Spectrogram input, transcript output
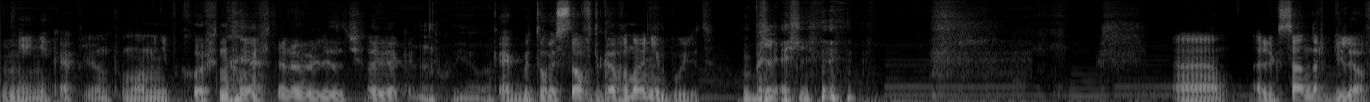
Не, ни капли, он, по-моему, не похож на второго железного человека. Ну, хуёво. Как бы твой софт говно не будет. Блять. А, Александр Гилев.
